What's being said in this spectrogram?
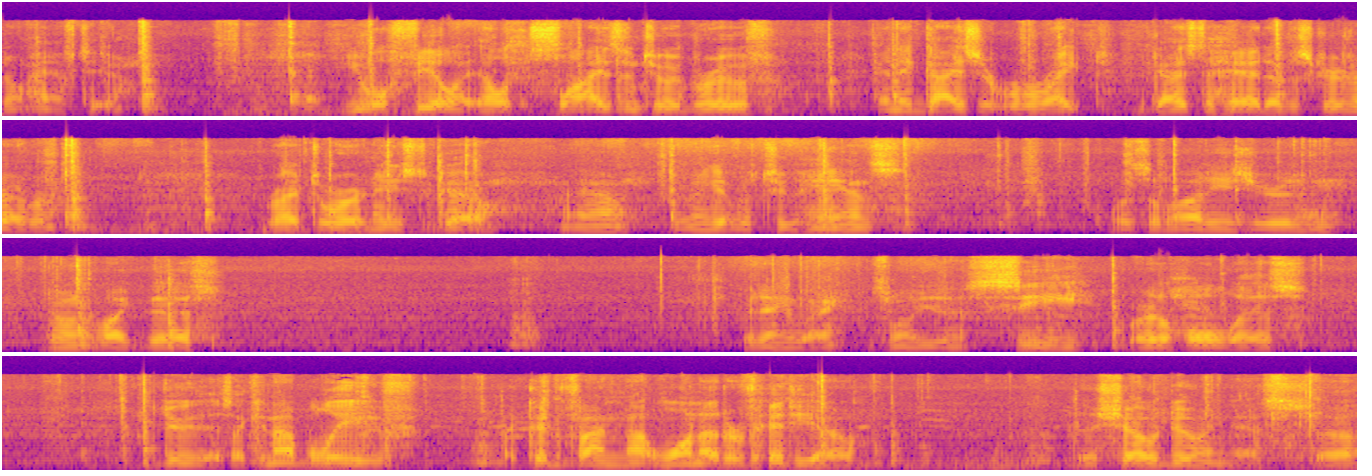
don't have to. You will feel it. It slides into a groove and it guides it right, guides the head of the screwdriver right to where it needs to go. Now, doing it with two hands was a lot easier than doing it like this. But anyway, just want you to see where the hole is to do this. I cannot believe I couldn't find not one other video to show doing this. So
